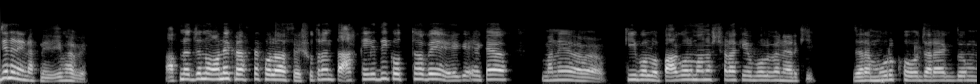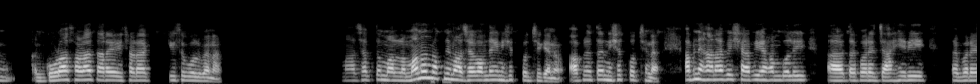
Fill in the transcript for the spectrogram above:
জেনে নিন আপনি এভাবে। আপনার জন্য অনেক রাস্তা খোলা আছে। সুতরাং তাকলিদি করতে হবে এটা মানে কি বলব, পাগল মানুষ ছাড়া কেউ বলবে না আর কি। যারা মূর্খ, যারা একদম গোড়া ছাড়া, তারা এছাড়া কিছু বলবে না। মাঝহাব তো মানলো মানুন আপনি মাঝহাব আপনাকে নিষেধ করছে কেন? আপনি তো নিষেধ করছে না। আপনি হানাফি, শাফি, হাম্বলি তারপরে জাহিরি, তারপরে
